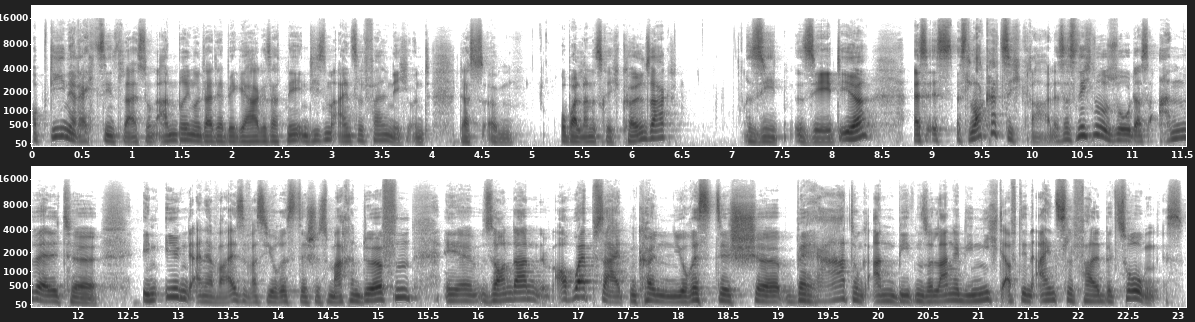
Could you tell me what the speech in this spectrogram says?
ob die eine Rechtsdienstleistung anbringen. Und da hat der BGH gesagt, nee, in diesem Einzelfall nicht. Und das ähm, Oberlandesgericht Köln sagt, Sie, seht ihr, es, ist, es lockert sich gerade. Es ist nicht nur so, dass Anwälte in irgendeiner Weise was Juristisches machen dürfen, äh, sondern auch Webseiten können juristische Beratung anbieten, solange die nicht auf den Einzelfall bezogen ist.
